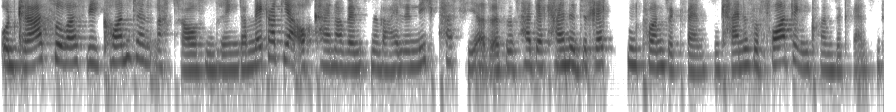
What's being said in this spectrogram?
Und gerade sowas wie Content nach draußen bringen, da meckert ja auch keiner, wenn es eine Weile nicht passiert. Also es hat ja keine direkten Konsequenzen, keine sofortigen Konsequenzen.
